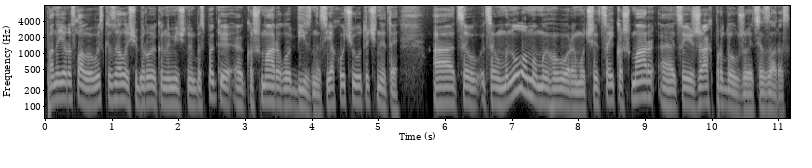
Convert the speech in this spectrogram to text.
Пане Ярославе, ви сказали, що бюро економічної безпеки е, кошмарило бізнес. Я хочу уточнити. А це це в минулому ми говоримо? Чи цей кошмар, е, цей жах продовжується зараз?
